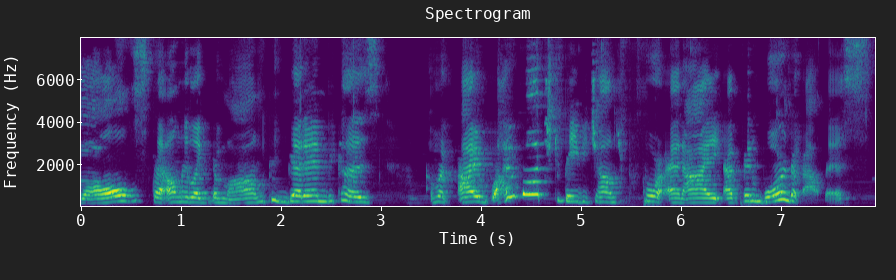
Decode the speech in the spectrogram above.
walls that only, like, the mom can get in because when I, I watched Baby Challenge before and I, I've been warned about this.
